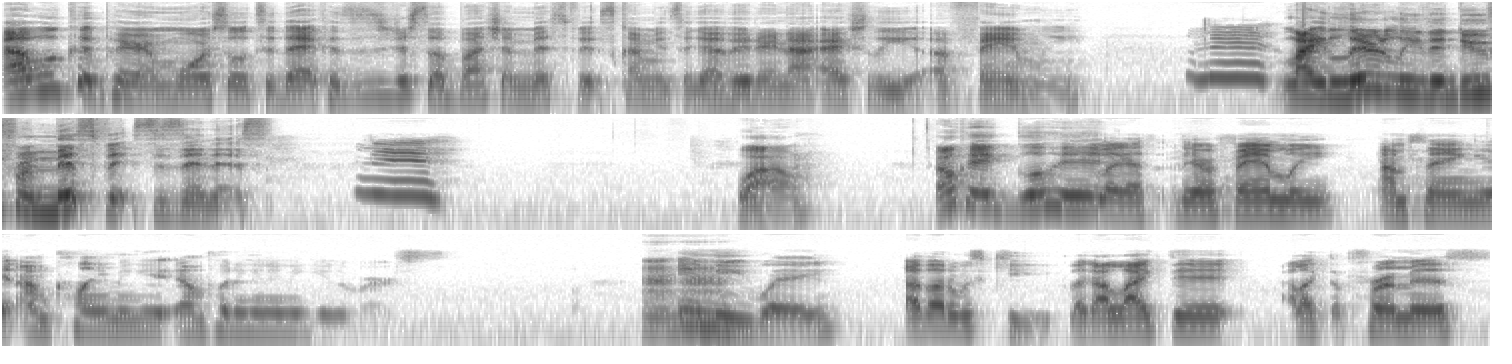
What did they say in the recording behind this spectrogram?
I would compare it more so to that because it's just a bunch of misfits coming together. They're not actually a family. Nah, Like literally, the dude from Misfits is in this. nah. Wow. Okay, go ahead. Like I they're a family. I'm saying it. I'm claiming it. I'm putting it in the universe. Mhm. Anyway, I thought it was cute. Like I liked it. I like the premise.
